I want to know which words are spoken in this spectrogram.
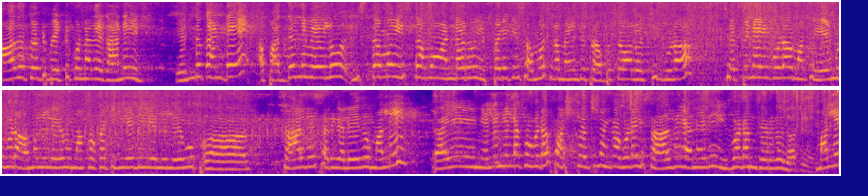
బాధతోటి పెట్టుకున్నదే కానీ ఎందుకంటే ఆ పద్దెనిమిది వేలు ఇస్తాము ఇస్తాము అన్నారు. ఇప్పటికీ సంవత్సరం అయింది. ప్రభుత్వాలు వచ్చి కూడా చెప్పినవి కూడా మాకు ఏమి కూడా అమలు లేవు. మాకు ఒకటి ఏడు ఏళ్ళు లేవు. సాలరీ సరిగా లేదు. మళ్ళీ ఈ నెల నెలకు కూడా ఫస్ట్ వచ్చినాక కూడా ఈ సాలరీ అనేది ఇవ్వడం జరగదు. మళ్ళీ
